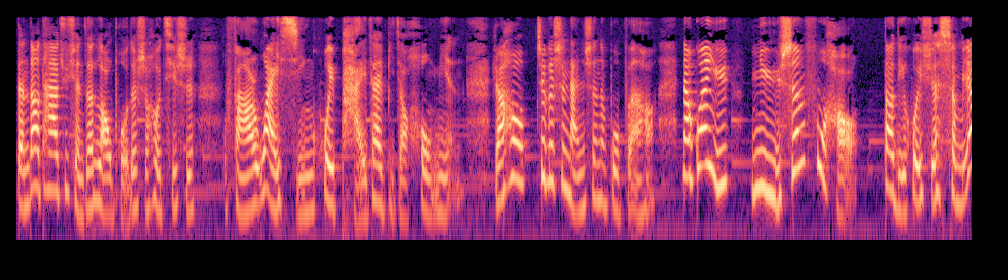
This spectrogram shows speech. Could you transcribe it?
等到他去选择老婆的时候，其实反而外形会排在比较后面。然后这个是男生的部分哈，那关于女生富豪。到底会选什么样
